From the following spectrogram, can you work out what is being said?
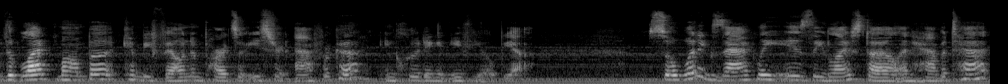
the black mamba can be found in parts of eastern Africa, including in Ethiopia. So, what exactly is the lifestyle and habitat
